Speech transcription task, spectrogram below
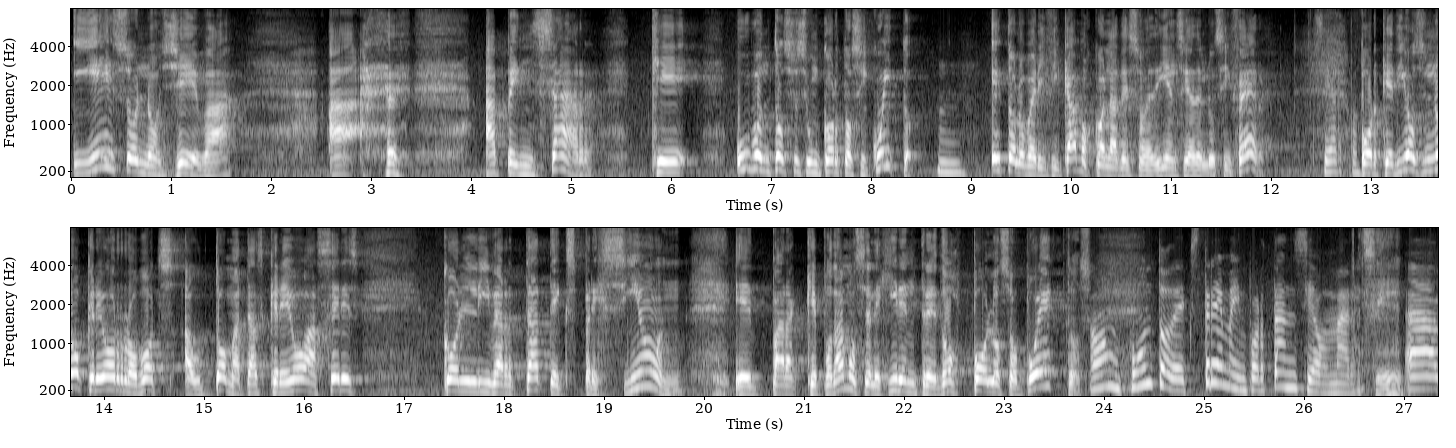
y eso nos lleva a, a pensar que hubo entonces un cortocircuito. Esto lo verificamos con la desobediencia de Lucifer. Cierto. Porque Dios no creó robots autómatas, creó a seres con libertad de expresión, eh, para que podamos elegir entre dos polos opuestos. Oh, un punto de extrema importancia, Omar. Sí. Ah,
